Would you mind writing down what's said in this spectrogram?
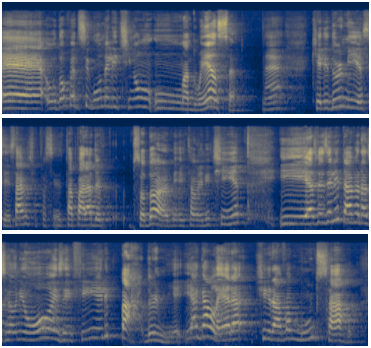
É, o Dom Pedro II ele tinha um, uma doença, né? Que ele dormia, assim, sabe? Tipo assim, tá parado, a pessoa dorme. Então ele tinha. E às vezes ele tava nas reuniões, enfim, ele pá, dormia. E a galera tirava muito sarro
